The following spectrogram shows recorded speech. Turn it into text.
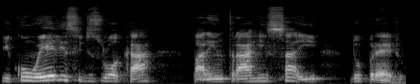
e com ele se deslocar para entrar e sair do prédio.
